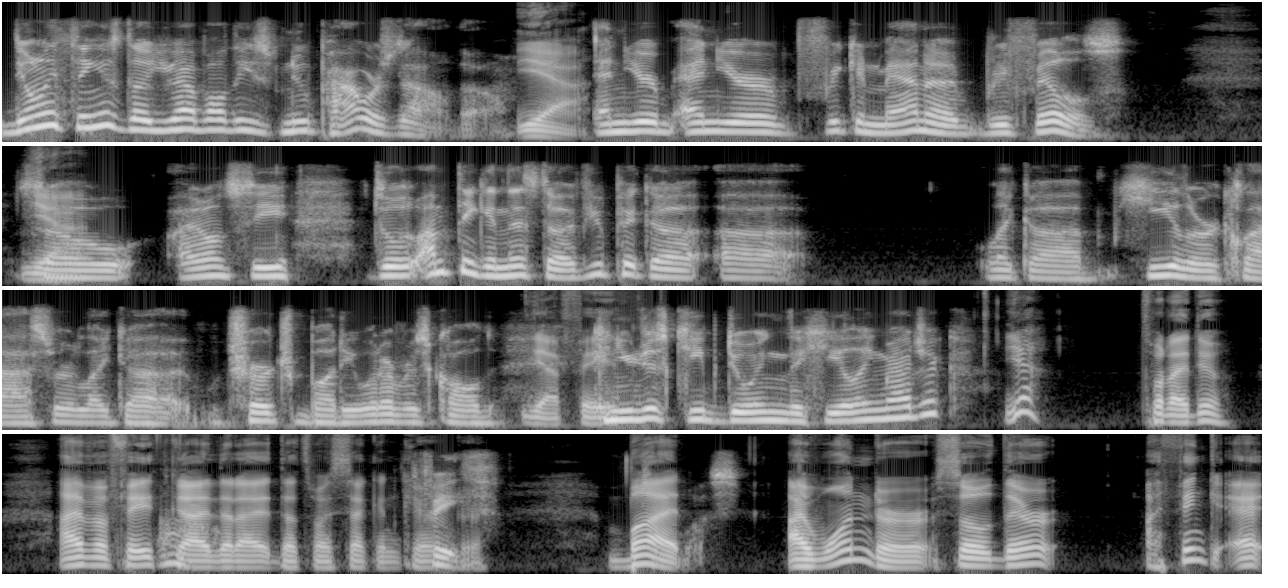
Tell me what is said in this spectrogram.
The only thing is though, you have all these new powers now though, Yeah, and your and your freaking mana refills. Yeah. So I don't see. So I'm thinking this though. If you pick a, a like a healer class or like a church buddy, whatever it's called, yeah. Faith. can you just keep doing the healing magic? Yeah, that's what I do. I have a faith guy Oh. that I that's my second character. Faith. But. I wonder. So there, I think eh,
